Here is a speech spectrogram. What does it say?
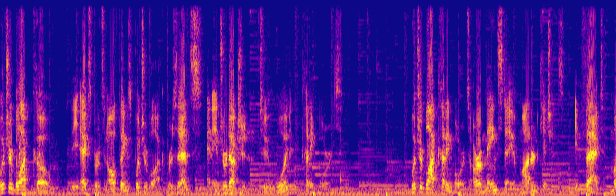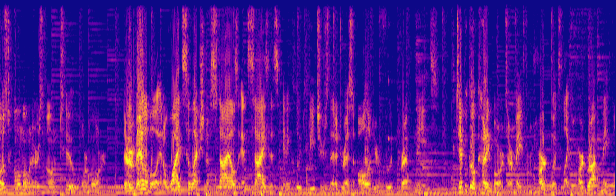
Butcher Block Co., the experts in all things Butcher Block, presents an introduction to wood cutting boards. Butcher Block cutting boards are a mainstay of modern kitchens. In fact, most homeowners own two or more. They're available in a wide selection of styles and sizes and include features that address all of your food prep needs. Typical cutting boards are made from hardwoods like hard rock maple,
